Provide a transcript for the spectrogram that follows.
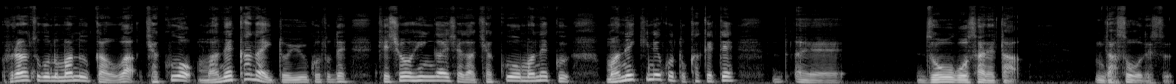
ー、フランス語のマヌカンは客を招かないということで、化粧品会社が客を招く招き猫とかけて、えー、造語されたんだそうです。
